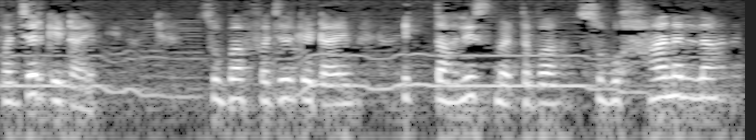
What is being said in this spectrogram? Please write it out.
فجر کے ٹائم، صبح فجر کے ٹائم اکتالیس مرتبہ سبحان اللہ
